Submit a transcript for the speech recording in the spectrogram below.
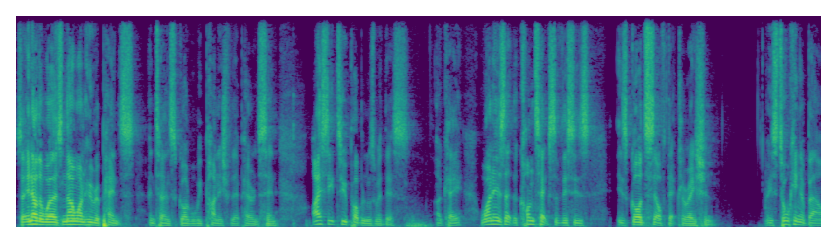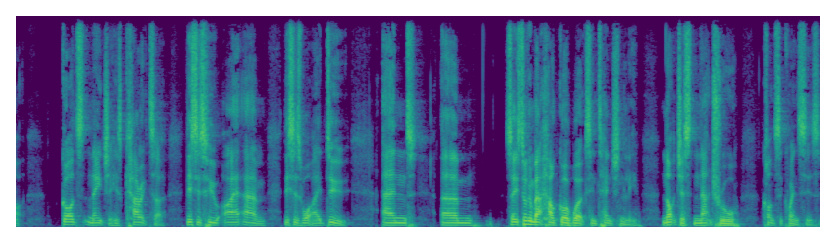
so, in other words, no one who repents and turns to God will be punished for their parents' sin. I see two problems with this. Okay, one is that the context of this is is God's self-declaration. He's talking about God's nature, His character. This is who I am. This is what I do, and um, so he's talking about how God works intentionally, not just natural consequences.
